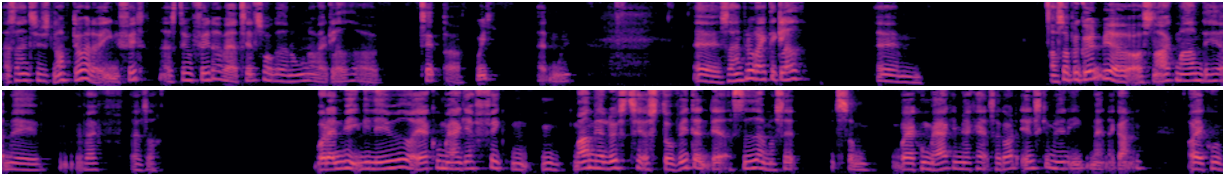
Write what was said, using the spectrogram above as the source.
Altså han synes, at det var da egentlig fedt. Altså det er jo fedt at være tiltrukket af nogen og være glad og tæt og ui, alt muligt. Øh, så han blev rigtig glad. Øh, og så begyndte vi at, at snakke meget om det her med, hvad, altså, hvordan vi egentlig levede, og jeg kunne mærke, at jeg fik meget mere lyst til at stå ved den der side af mig selv, som, hvor jeg kunne mærke, at jeg kan altså godt elske mere end en mand ad gangen. Og jeg kunne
